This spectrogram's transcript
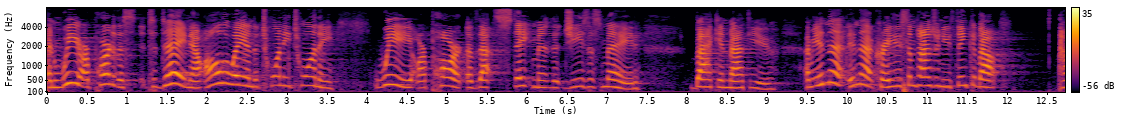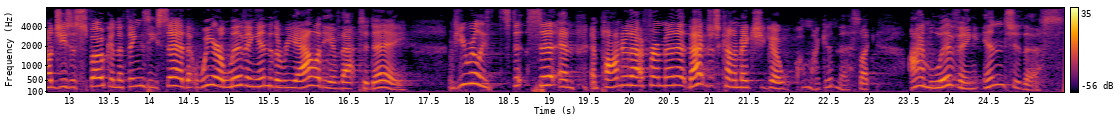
and we are part of this today. Now, all the way into 2020, we are part of that statement that Jesus made back in Matthew. I mean, isn't that isn't that crazy? Sometimes when you think about how Jesus spoke and the things he said, that we are living into the reality of that today. If you really st- sit and, and ponder that for a minute, that just kind of makes you go, oh my goodness, like I'm living into this,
